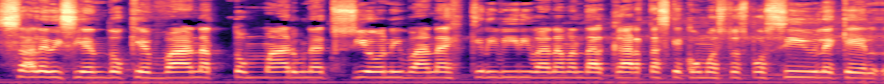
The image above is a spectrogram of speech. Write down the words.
sale diciendo que van a tomar una acción y van a escribir y van a mandar cartas que como esto es posible, que el,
